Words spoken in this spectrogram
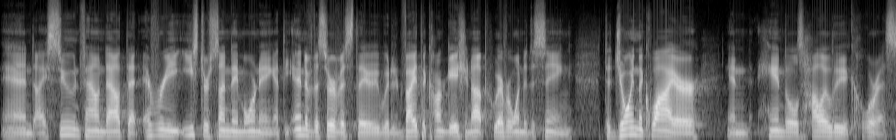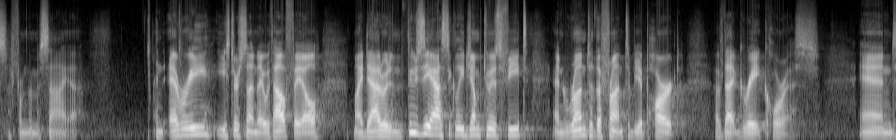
and I soon found out that every Easter Sunday morning at the end of the service, they would invite the congregation up, whoever wanted to sing, to join the choir and Handel's Hallelujah chorus from the Messiah. And every Easter Sunday, without fail, my dad would enthusiastically jump to his feet and run to the front to be a part of that great chorus. And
